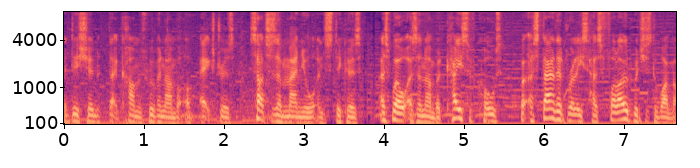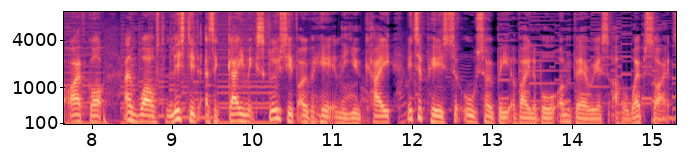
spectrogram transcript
edition that comes with a number of extras such as a manual and stickers as well as a numbered case of course, but a standard release has followed which is the one that I've got and whilst listed as a game exclusive over here in the UK, it appears to also be available on various other websites.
